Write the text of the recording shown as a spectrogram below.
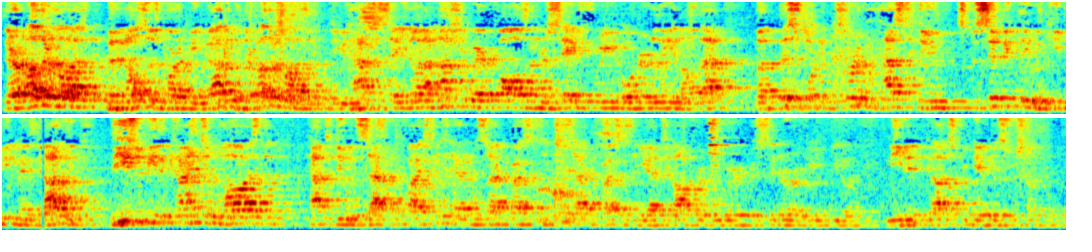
there are other laws, but it also is part of being godly, but there are other laws that you have to say, you know what, I'm not sure where it falls under safe, free, orderly, and all that, but this one, it sort of has to do specifically with keeping men godly. These would be the kinds of laws that have to do with sacrifices, animal sacrifices, sacrifices that you had to offer if you were a sinner or if you, needed God's forgiveness or something.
